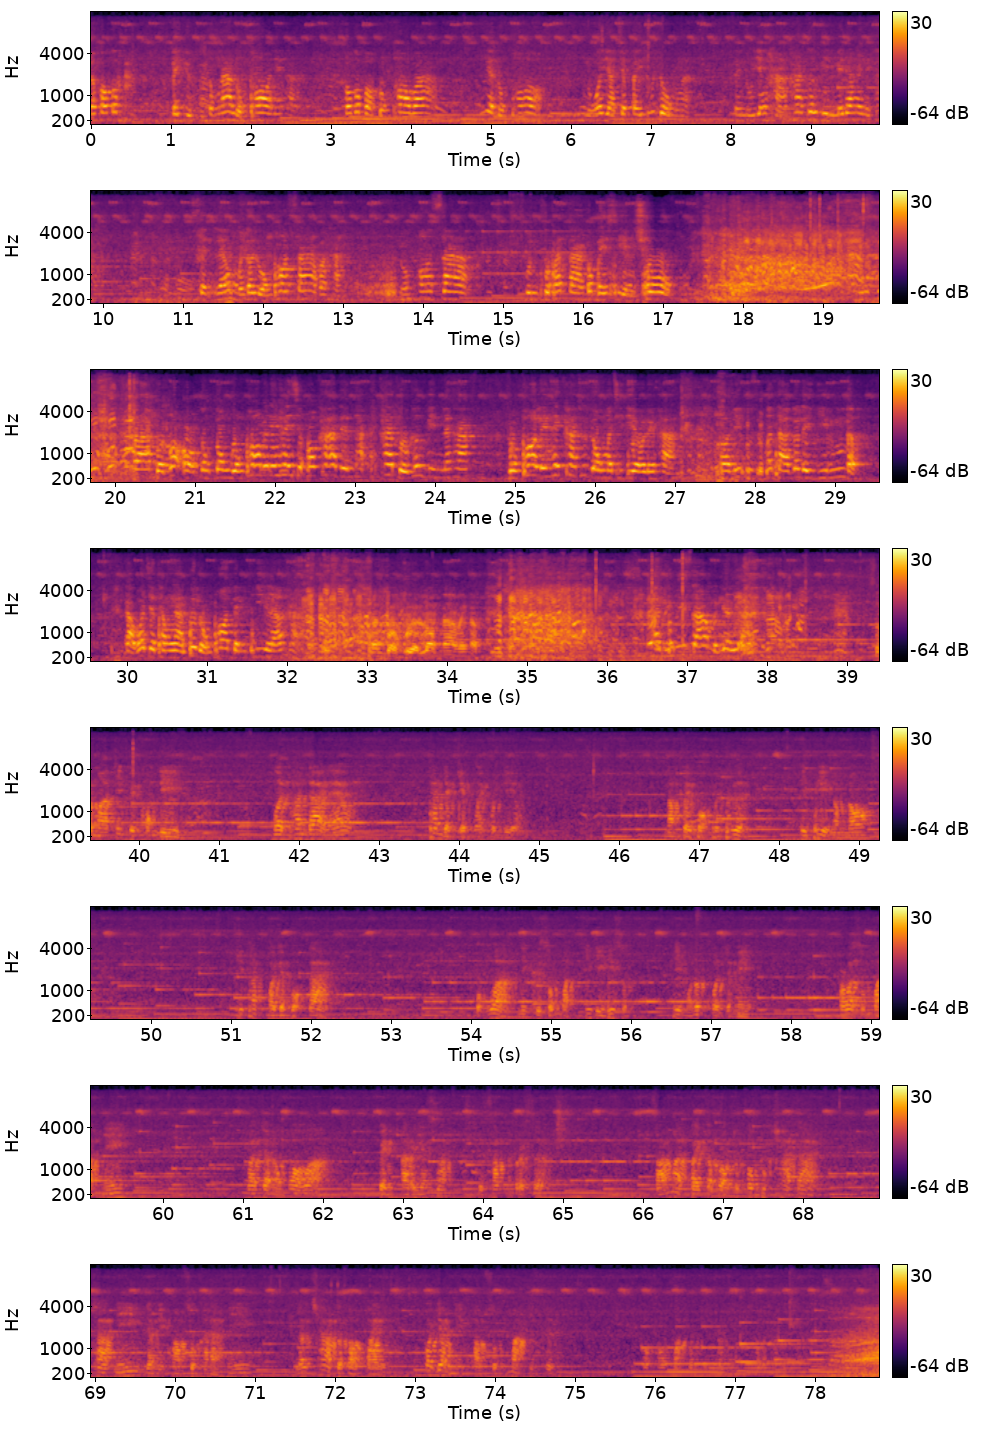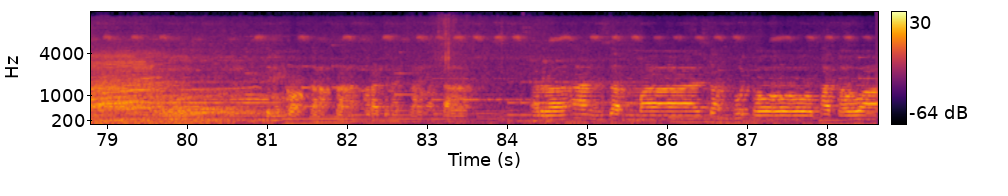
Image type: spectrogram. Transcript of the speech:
แล้วเขาก็ไปหยุดตรงหน้าหลวงพ่อเนี่ยค่ะเขาก็บอกหลวงพ่อว่า เนี่ยหลวงพ่อหนูอยากจะไปทุดงค์อะแต่หนูยังหาค่าเครื่องบินไม่ได้เลยค่ะ เสร็จแล้วเหมือนกับหลวงพ่อทราบอะค่ะ หลวงพ่อทราบ คุณสุภัตาก็ไปเสี่ยงโชคปรากฏว่าออกตรงๆ หลวงพ่อไม่ได้ให้เฉพาะค่าเดินค่าตั๋วเครื่องบินนะคะ หลวงพ่อเลยให้ค่าทุดงค์มาทีเดียวเลยค่ะ ตอนนี้คุณสุภตาก็เลยยิ้มแบบกะว่าจะทำงานเพื่อหลวงพ่อเต็มที่แล้วค่ะ ท่านบอกเผื่อรอบหน้าไว้ครับ อันนี้ไม่ทราบเหมือนกันเนี่ยสมาธิเป็นของดี เมื่อท่านได้แล้ว ท่านอย่าเก็บไว้คนเดียวนำไปบอกเพื่อนๆพี่ๆน้องๆที่ท่านพอจะบอกได้บอก ว่านี่คือสมบัติที่ดีที่สุดที่มนุษย์ควรจะมี เพราะว่าสมบัตินี้พระอาจารย์หลวงพ่อว่าเป็นอริยทรัพย์คือทรัพย์ประเสริฐสามารถไปกับเราทุกภพทุกชาติได้ ชาตินี้ยังมีความสุขขนาดนี้ แล้วชาติต่อไปก็ย่อมมีความสุขมากยิ่งขึ้นก็ขอฝากตรงนี้ตรง ระหังสัมมาสัมพุทโธภะคะวา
